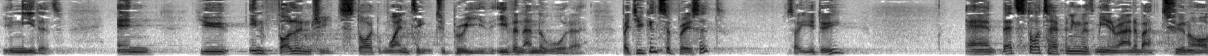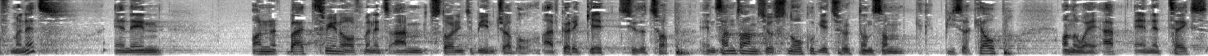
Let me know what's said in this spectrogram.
You need it. And you involuntarily start wanting to breathe, even underwater. But you can suppress it. So you do. And that starts happening with me around about two and a half minutes. And then on about three and a half minutes, I'm starting to be in trouble. I've got to get to the top. And sometimes your snorkel gets hooked on some piece of kelp on the way up and it takes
